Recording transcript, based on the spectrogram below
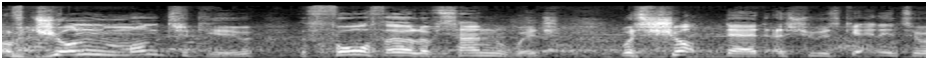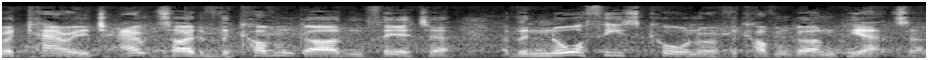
of John Montagu, the fourth Earl of Sandwich, was shot dead as she was getting into a carriage outside of the Covent Garden Theatre at the northeast corner of the Covent Garden Piazza.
